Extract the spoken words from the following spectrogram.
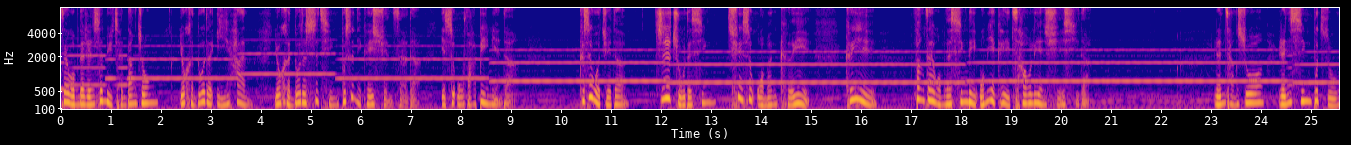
在我们的人生旅程当中，有很多的遗憾，有很多的事情不是你可以选择的，也是无法避免的。可是我觉得，知足的心却是我们可以可以放在我们的心里，我们也可以操练学习的。人常说，人心不足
